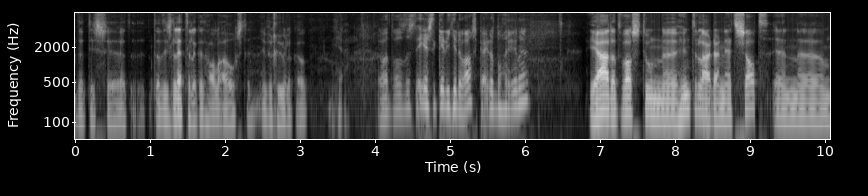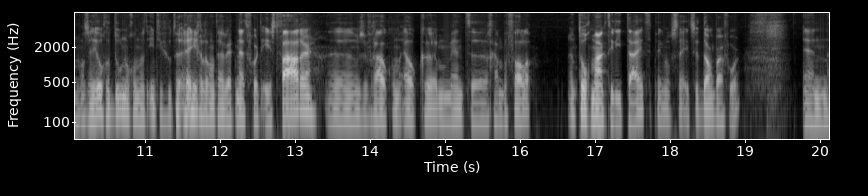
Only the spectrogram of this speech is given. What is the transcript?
dat, is, dat is letterlijk het allerhoogste, en figuurlijk ook. Ja. Wat was dus de eerste keer dat je er was? Kan je dat nog herinneren? Ja, dat was toen uh, Huntelaar daar net zat. En uh, was een heel gedoe nog om dat interview te regelen, want hij werd net voor het eerst vader. Uh, zijn vrouw kon elk moment gaan bevallen. En toch maakte hij die tijd. Daar ben ik nog steeds dankbaar voor. En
